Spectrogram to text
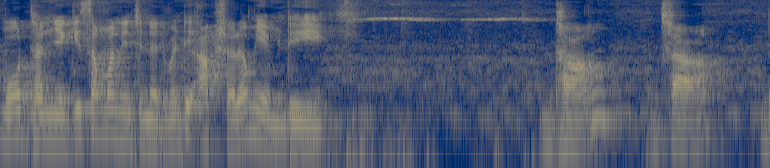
మూర్ధన్యకి సంబంధించినటువంటి అక్షరం ఏమిటి? ధ ఝ ఢ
